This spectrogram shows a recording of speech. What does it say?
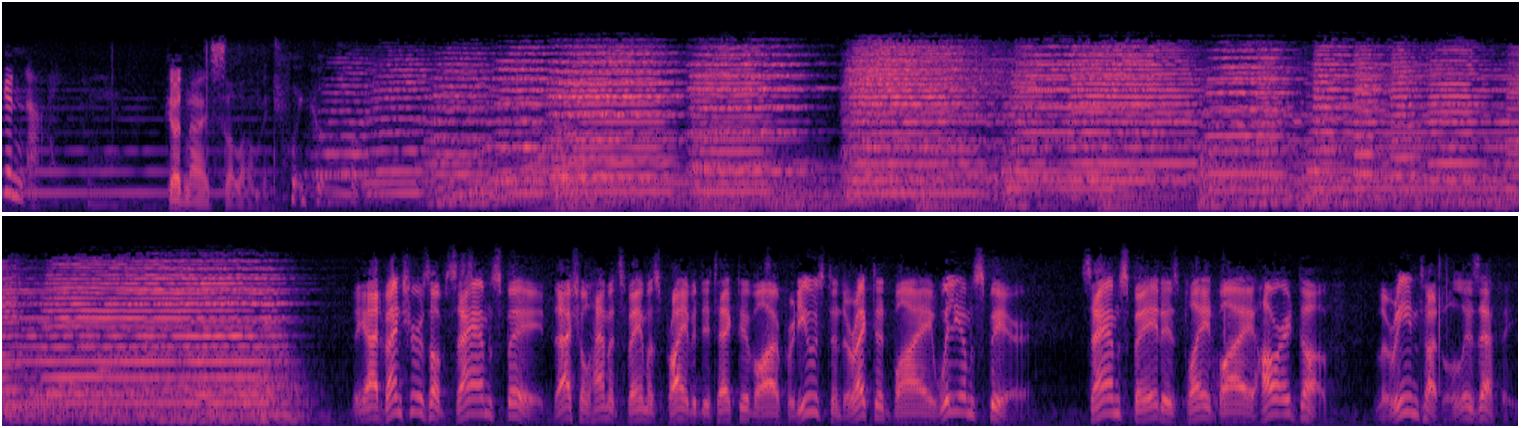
Good night, Sam. Good night, Salome. Twinkle toes. The Adventures of Sam Spade, Dashiell Hammett's famous private detective, are produced and directed by William Spier. Sam Spade is played by Howard Duff. Lorene Tuttle is Effie.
